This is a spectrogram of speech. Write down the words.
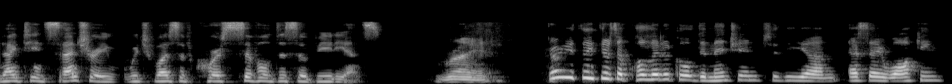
19th century, which was, of course, Civil Disobedience. Right. Don't you think there's a political dimension to the um, essay Walking?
